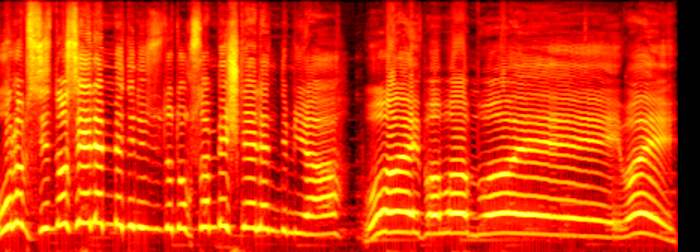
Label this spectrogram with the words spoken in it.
Oğlum siz nasıl elenmediniz? %95 ile elendim ya. Vay babam vay vay.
